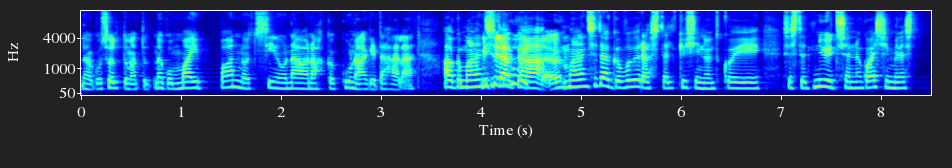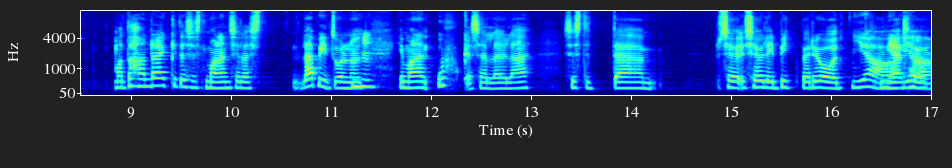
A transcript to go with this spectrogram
nagu sõltumatult nagu ma ei pannud sinu näonahka kunagi tähele. aga ma olen Mis seda ka ma olen seda ka võõrastelt küsinud, kui, sest et nüüd see on nagu asi, millest ma tahan rääkida, sest ma olen sellest läbi tulnud mm. -hmm. ja ma olen uhke selle üle, sest et äh, see, see oli pikk periood. Jaa, jaa.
